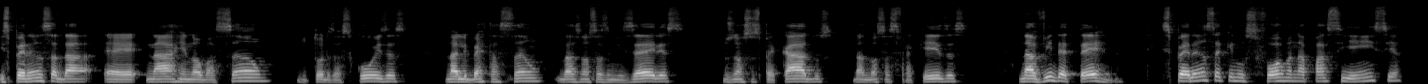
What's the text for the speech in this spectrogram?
Esperança da, é, na renovação de todas as coisas, na libertação das nossas misérias, dos nossos pecados, das nossas fraquezas, na vida eterna, esperança que nos forma na paciência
